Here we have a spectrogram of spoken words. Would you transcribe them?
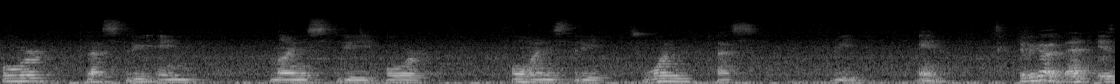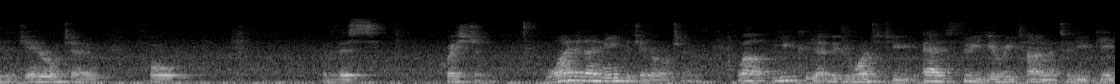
4 plus 3n minus 3 or 4 minus 3 is 1 plus 3n. There we go. That is the general term for this question. Why did I need the general term? Well, you could have, if you wanted to, add 3 every time until you get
